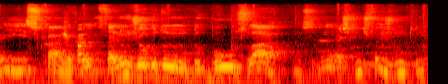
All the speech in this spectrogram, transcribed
É isso, cara. Pô, vai num jogo do, do Bulls lá. Acho que a gente foi junto, né?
